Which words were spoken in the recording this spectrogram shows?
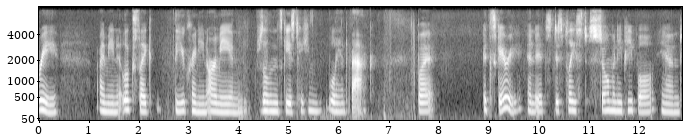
III. i mean it looks like the ukrainian army and zelensky is taking land back but it's scary and it's displaced so many people and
